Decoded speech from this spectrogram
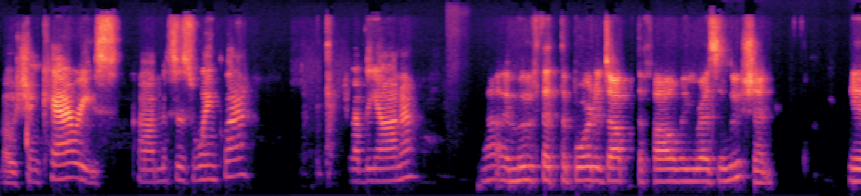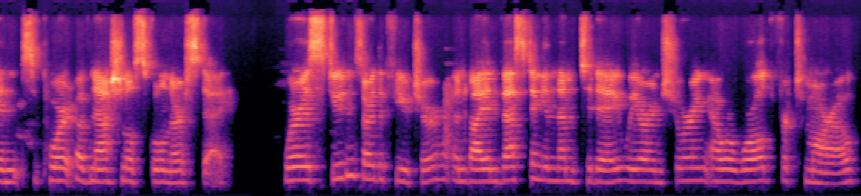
Motion carries. Uh, Mrs. Winkler, you have the honor. I move that the board adopt the following resolution in support of National School Nurse Day. Whereas students are the future, and by investing in them today, we are ensuring our world for tomorrow.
